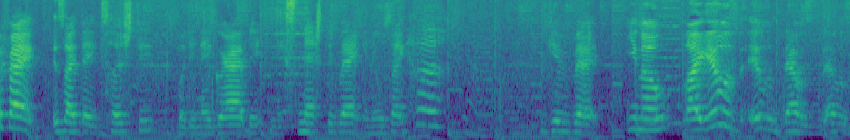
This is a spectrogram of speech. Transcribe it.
of fact, it's like they touched it, but then they grabbed it and they snatched it back, and it was like, huh, give it back. You know, like it was, it was, that was, that was,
